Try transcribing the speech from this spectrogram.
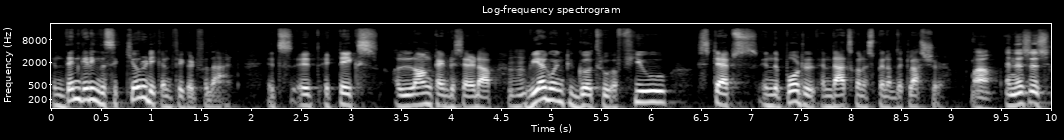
and then getting the security configured for that. It's it, it takes a long time to set it up. Mm-hmm. We are going to go through a few steps in the portal, and that's going to spin up the cluster. Wow. And this is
